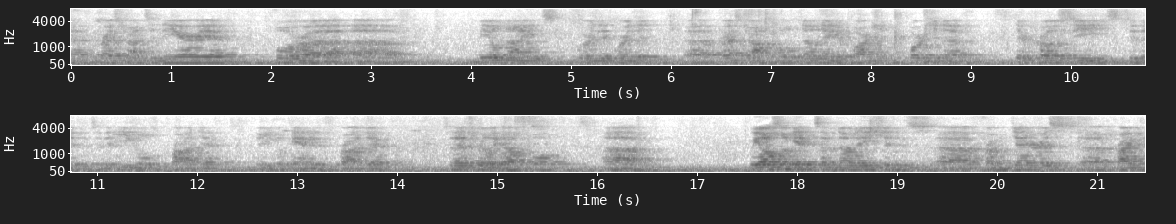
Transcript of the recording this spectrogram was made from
uh, restaurants in the area for, uh, uh, meal nights where the, where the, restaurant will donate a portion, portion of their proceeds to the, to the Eagles project, the Eagle Candidates Project. So that's really helpful. Um, we also get some donations uh, from generous uh, private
